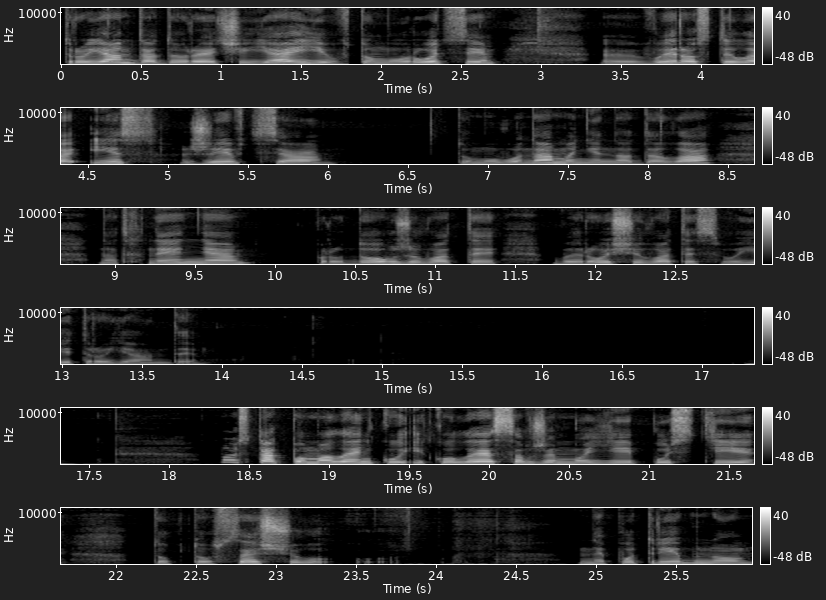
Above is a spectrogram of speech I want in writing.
троянда, до речі, я її в тому році е, виростила із живця, тому вона мені надала натхнення продовжувати вирощувати свої троянди. Ну, Ось так помаленьку і колеса вже мої пусті, тобто все, що не потрібно,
